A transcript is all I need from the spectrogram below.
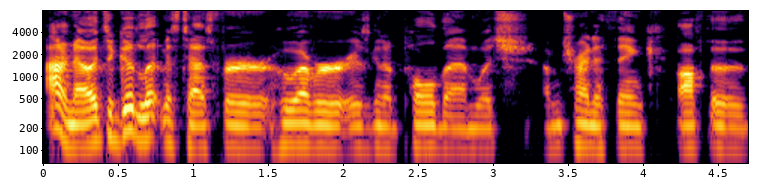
I don't know. It's a good litmus test for whoever is going to pull them. Which I'm trying to think off the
